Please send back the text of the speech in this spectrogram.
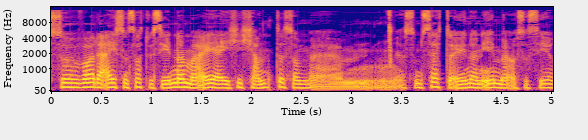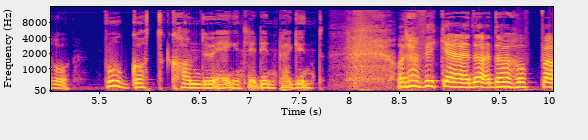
så, var det ei som satt ved siden av meg, ei jeg ikke kjente, som, um, som setter øynene i meg, og så sier hun Hvor godt kan du egentlig din Per Gynt? Og da, fikk jeg, da, da hoppa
